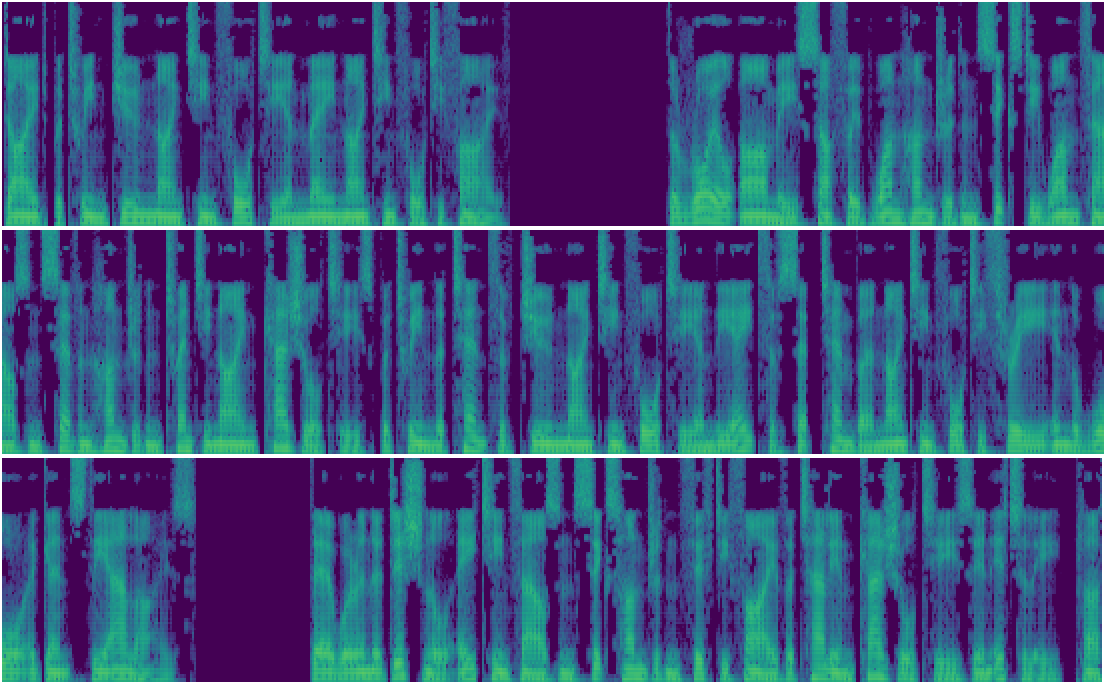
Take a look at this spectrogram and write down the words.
died between June 1940 and May 1945. The Royal Army suffered 161,729 casualties between 10 June 1940 and 8 September 1943 in the war against the Allies. There were an additional 18,655 Italian casualties in Italy, plus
